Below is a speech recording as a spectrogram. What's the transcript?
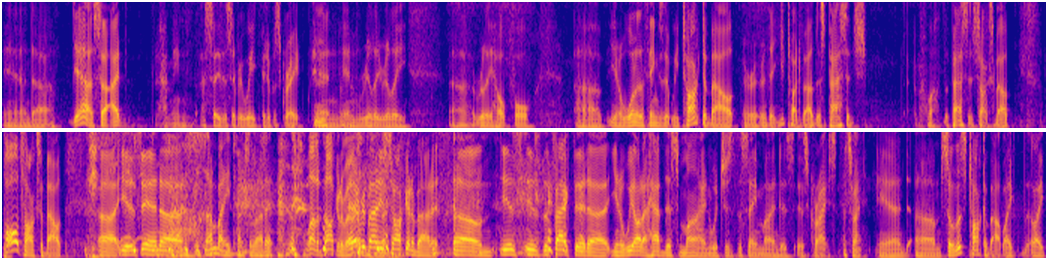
and uh, yeah, so I. I mean, I say this every week, but it was great and, and really, really, uh, really helpful uh, you know, one of the things that we talked about, or, or that you talked about, this passage, well, the passage talks about, Paul talks about, uh, is in uh, Somebody talks about it. A lot of talking about it. everybody's talking about it. Um, is is the fact that uh, you know we ought to have this mind, which is the same mind as, as Christ. That's right. And um, so let's talk about like like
